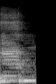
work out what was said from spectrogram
Thank you.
